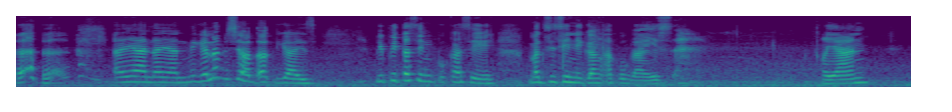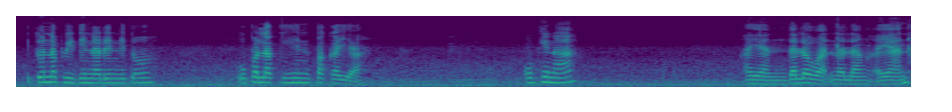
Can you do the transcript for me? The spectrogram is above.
ayan, ayan. Mega love shout out guys. Pipitasin ko kasi, magsisinigang ako guys. Ayan. Ito na, pwede na rin ito. O palakihin pa kaya. Okay na? Ayan, dalawa na lang. Ayan.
